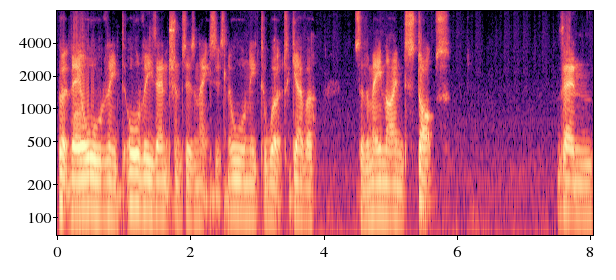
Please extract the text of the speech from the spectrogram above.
But they all need all these entrances and exits they all need to work together. So the main line stops. Then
